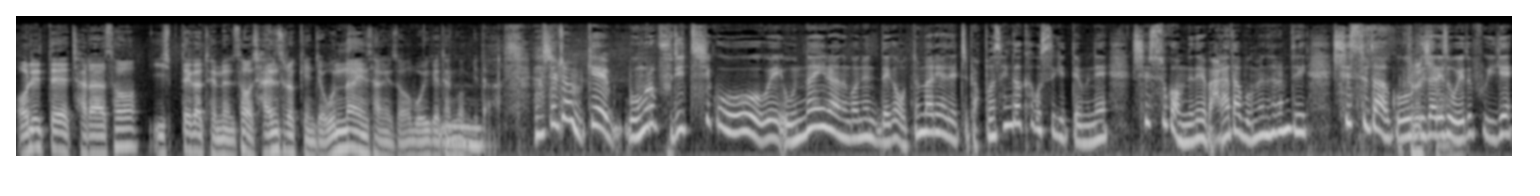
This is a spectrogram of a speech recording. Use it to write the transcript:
어릴 때 자라서 20대가 되면서 자연스럽게 이제 온라인상에서 모이게 음. 된 겁니다. 사실 좀 이렇게 몸으로 부딪히고 왜 온라인이라는 거는 내가 어떤 말 해야 될지 몇 번 생각하고 쓰기 때문에 실수가 없는데 말하다 보면 사람들이 실수도 하고 그 그렇죠. 자리에서 오해도 풀고 이게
